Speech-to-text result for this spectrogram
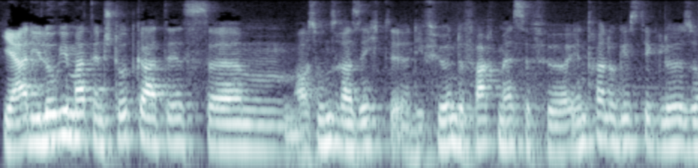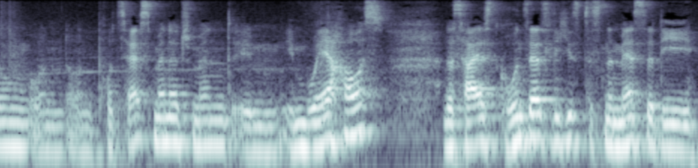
Ja, die Logimat in Stuttgart ist ähm, aus unserer Sicht äh, die führende Fachmesse für Intralogistiklösungen und, und Prozessmanagement im, im Warehouse. Das heißt, grundsätzlich ist es eine Messe, die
